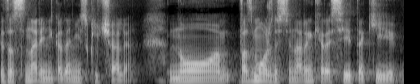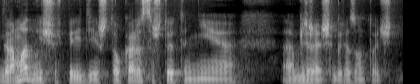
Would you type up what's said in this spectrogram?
этот сценарий никогда не исключали. Но возможности на рынке России такие громадные еще впереди, что кажется, что это не э, ближайший горизонт точно.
